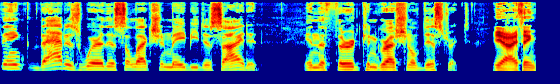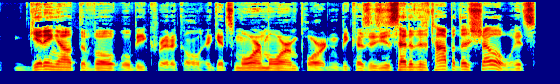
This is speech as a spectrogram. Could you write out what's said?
think that is where this election may be decided in the third congressional district. Yeah, I think getting out the vote will be critical. It gets more and more important because, as you said at the top of the show, it's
